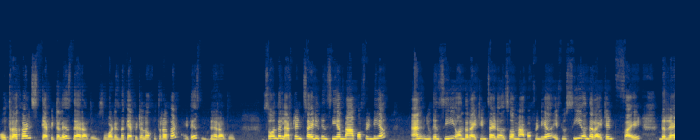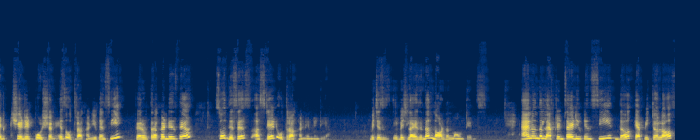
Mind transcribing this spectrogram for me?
Uttarakhand's capital is Dehradun. So what is the capital of Uttarakhand? It is Dehradun. So on the left hand side you can see a map of India and you can see on the right hand side also a map of India. If you see on the right hand side, the red shaded portion is Uttarakhand. You can see where Uttarakhand is there. So this is a state Uttarakhand in India, which is which lies in the northern mountains. And on the left hand side, you can see the capital of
